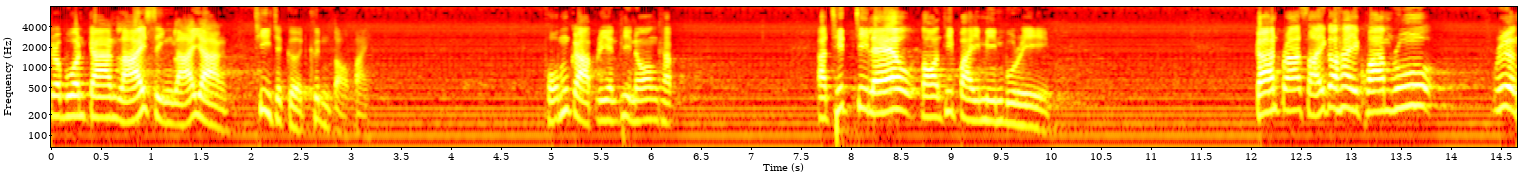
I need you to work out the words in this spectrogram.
กระบวนการหลายสิ่งหลายอย่างที่จะเกิดขึ้นต่อไป ผมกราบเรียนพี่น้องครับ อาทิตย์ที่แล้วตอนที่ไปมีนบุรี การปราศัยก็ให้ความรู้เรื่อง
